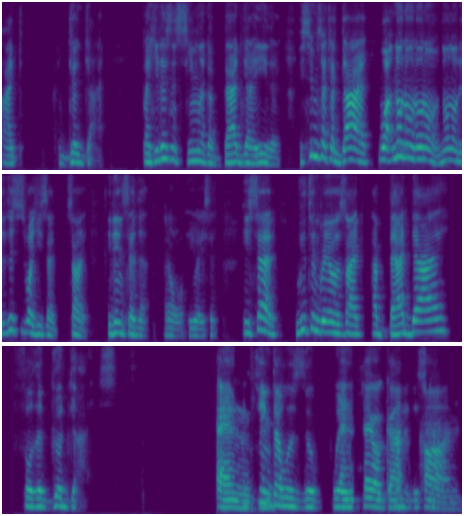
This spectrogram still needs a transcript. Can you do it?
like a good guy but he doesn't seem like a bad guy either. He seems like a guy. Well, no, no, no, no, no, no. This is what he said. Sorry, he didn't say that at all. He said he said Luther Rael is like a bad guy for the good guys. And I think that was the way. And Syril Karn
